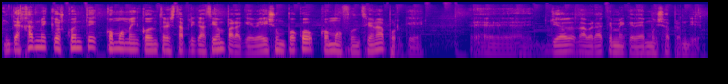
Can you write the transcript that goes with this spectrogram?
Dejadme que os cuente cómo me encontré esta aplicación para que veáis un poco cómo funciona, porque eh, yo la verdad que me quedé muy sorprendido.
